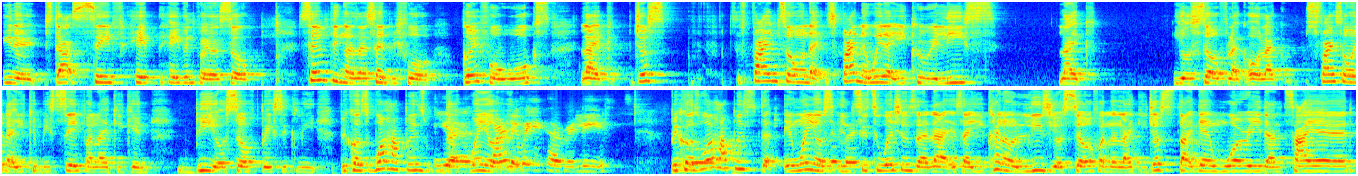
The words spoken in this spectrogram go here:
you know that safe haven for yourself same thing as i said before going for walks like just find someone that find a way that you can release like yourself like or like find someone that you can be safe and like you can be yourself basically because what happens yeah, like when you're find in- a way you can release. Because what happens that in when you're in situations like that is that you kind of lose yourself and then like you just start getting worried and tired.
